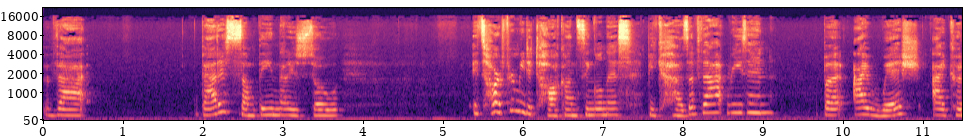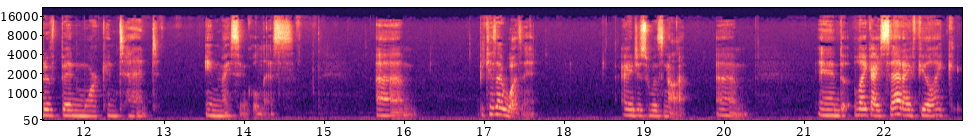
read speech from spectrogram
that that is something that is so it's hard for me to talk on singleness because of that reason, but I wish I could have been more content in my singleness. Um, because I wasn't. I just was not. Um, and like I said, I feel like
